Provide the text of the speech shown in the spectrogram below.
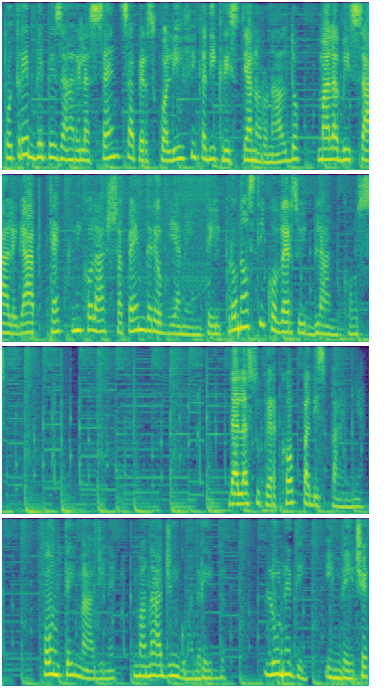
Potrebbe pesare l'assenza per squalifica di Cristiano Ronaldo, ma l'abissale gap tecnico lascia pendere ovviamente il pronostico verso i Blancos. Dalla Supercoppa di Spagna. Fonte immagine, Managing Madrid. Lunedì, invece,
